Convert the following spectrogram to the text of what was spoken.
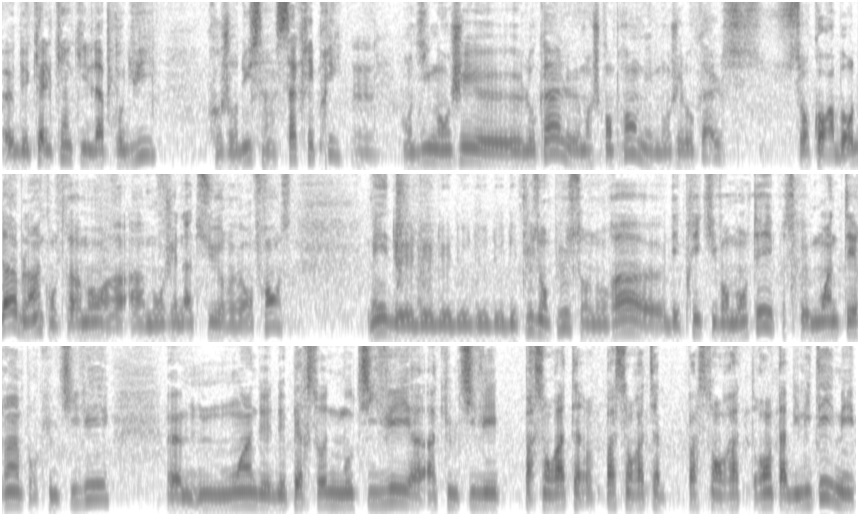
euh, de quelqu'un qui l'a produit, aujourd'hui c'est un sacré prix. Hmm. On dit manger euh, local, moi je comprends, mais manger local, c'est encore abordable, hein, contrairement à, manger nature en France. Mais de, de, plus en plus, on aura des prix qui vont monter parce que moins de terrain pour cultiver, moins de, personnes motivées à, cultiver, pas sans, pas pas sans rentabilité, mais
